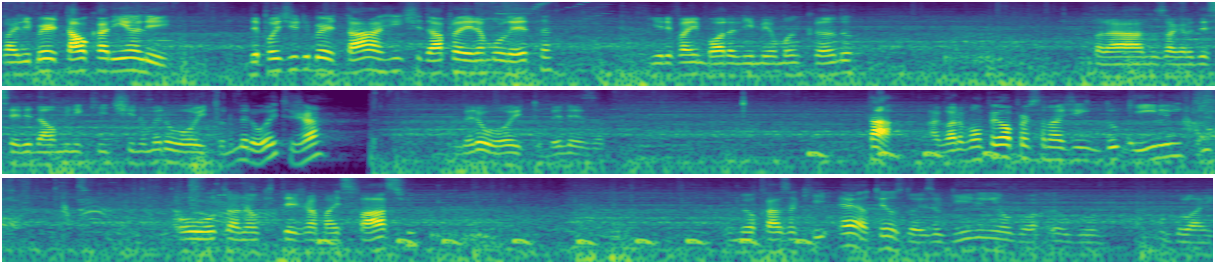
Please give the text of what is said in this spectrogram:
Vai libertar o carinha ali. Depois de libertar, a gente dá pra ele a muleta. E ele vai embora ali meio mancando. Pra nos agradecer e dar um mini kit número 8. Número 8 já? Número 8, beleza. Tá, agora vamos pegar o personagem do Gimli. Ou outro anão que esteja mais fácil. No meu caso aqui... É, eu tenho os dois, o Gimli e o, o, o Gloin.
